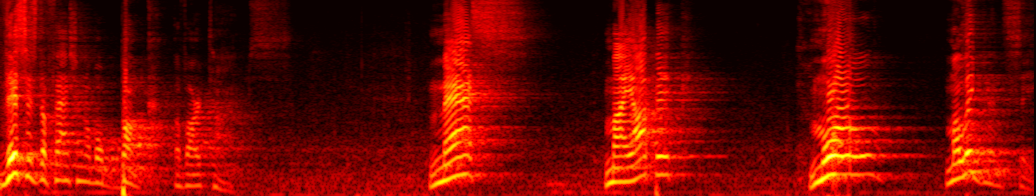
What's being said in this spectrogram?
This is the fashionable bunk of our times. Mass, myopic, moral malignancy,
